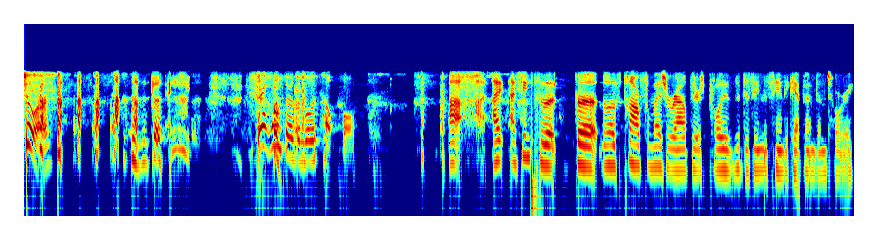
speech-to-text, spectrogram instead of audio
Sure. what ones are the most helpful? Uh, I, I think that the, the most powerful measure out there is probably the dizziness handicap inventory.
